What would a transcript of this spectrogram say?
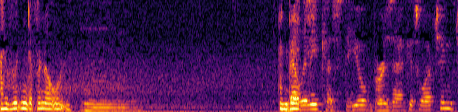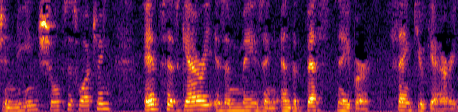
I wouldn't have known. Mm. And Melanie Castillo Burzak is watching. Janine Schultz is watching. Ed says Gary is amazing and the best neighbor. Thank you, Gary.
